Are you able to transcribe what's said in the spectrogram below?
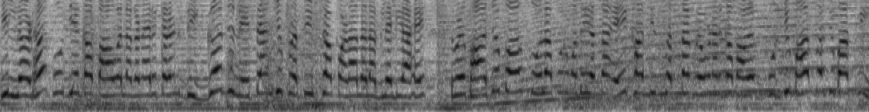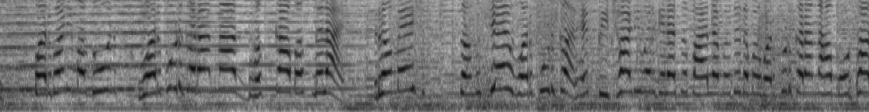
ही लढत होतीये का पाहावं लागणार आहे कारण दिग्गज नेत्यांची प्रतिष्ठा पणाला लागलेली आहे. त्यामुळे भाजप सोलापूरमध्ये आता एक हाती सत्ता मिळवणार का पाहावं पुढची महत्वाची बातमी परभणीमधून वरपुडकरांना धक्का बसलेला आहे. रमेश समशेर वरपुडकर हे पिछाडीवर गेल्याचं पाहायला मिळतं त्यामुळे वरपुडकरांना हा मोठा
